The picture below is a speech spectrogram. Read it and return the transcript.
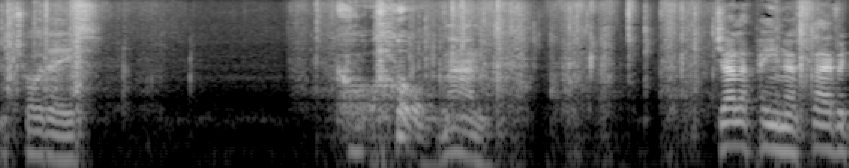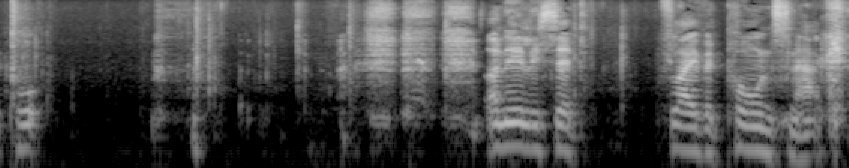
let's try these. Oh man, jalapeno flavoured pork. I nearly said flavoured porn snack.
